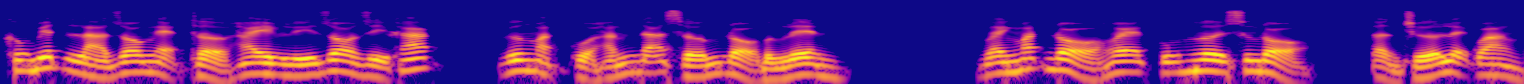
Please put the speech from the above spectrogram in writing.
không biết là do nghẹt thở hay lý do gì khác, gương mặt của hắn đã sớm đỏ bừng lên. Vành mắt đỏ hoe cũng hơi sưng đỏ, ẩn chứa lệ quang.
